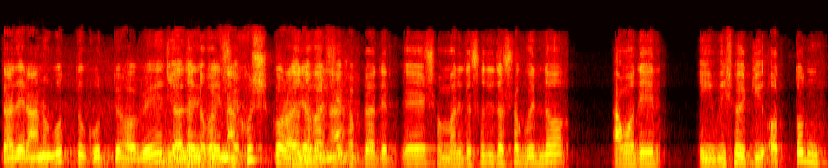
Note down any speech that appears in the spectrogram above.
তাদের আনুগত্য করতে হবে তাদেরকে। নাখুশ করা যাবে না। আপনাদেরকে সম্মানিত সুদী দর্শকবৃন্দ আমাদের এই বিষয়টি অত্যন্ত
